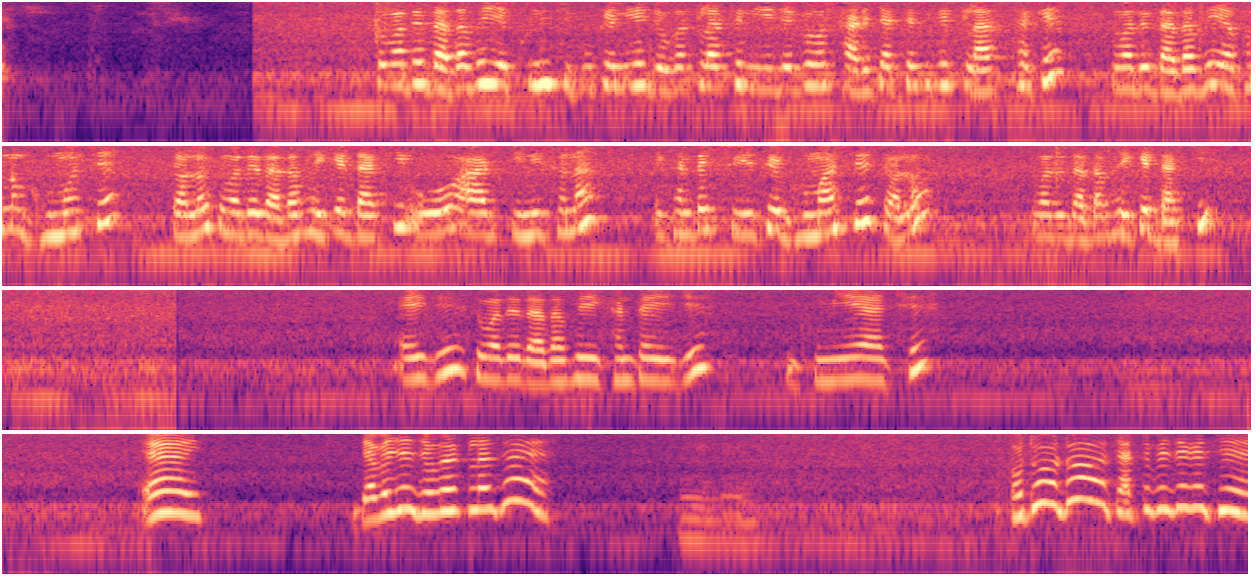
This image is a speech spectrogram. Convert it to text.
তোমাদের দাদাভাই এক্ষুনি চিকুকে নিয়ে যোগা ক্লাসে নিয়ে যাবে, ও সাড়ে চারটে থেকে ক্লাস থাকে। তোমাদের দাদাভাই এখনও ঘুমোচ্ছে। চলো তোমাদের দাদাভাইকে ডাকি, ও আর চিনি সোনা এখানটায় শুয়ে শুয়ে ঘুমাচ্ছে, চলো তোমাদের দাদাভাইকে ডাকি। এই যে তোমাদের দাদাভাই এখানটায় এই যে ঘুমিয়ে আছে। এই, যাবে যে যোগা ক্লাসে? ওঠো ওঠো, চারটে বেজে গেছে।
